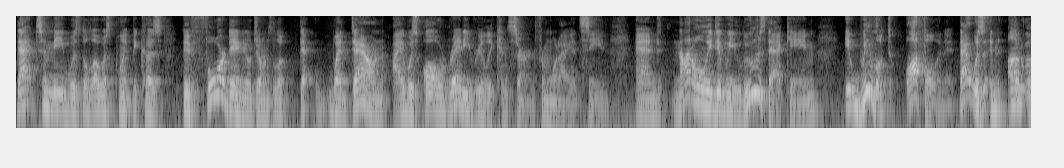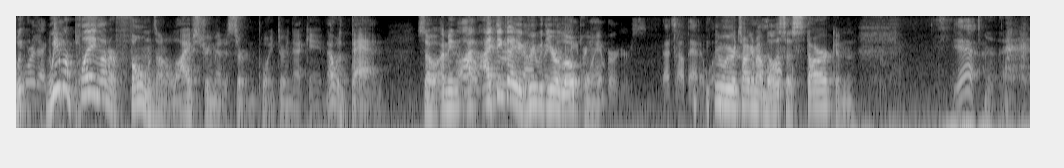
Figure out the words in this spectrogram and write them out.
that to me was the lowest point because before Daniel Jones looked went down, I was already really concerned from what I had seen. And not only did we lose that game, it, we looked awful in it. That was an un- we, we were playing on our phones on a live stream at a certain point during that game. That was bad. So I mean, Oh, I, I think I agree with your low point. Hamburgers. That's how bad it was. And we were talking about Melissa awful. Stark and Yeah.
